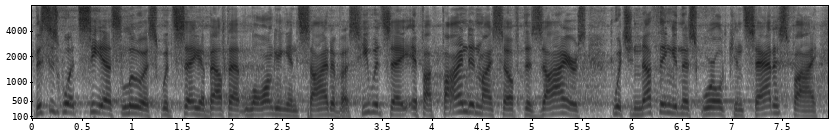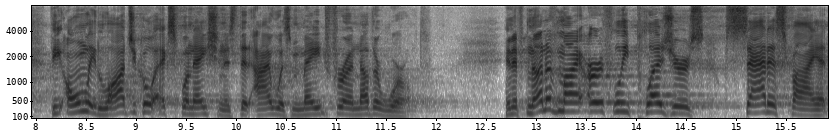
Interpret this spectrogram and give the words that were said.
This is what C.S. Lewis would say about that longing inside of us. He would say, If I find in myself desires which nothing in this world can satisfy, the only logical explanation is that I was made for another world. And if none of my earthly pleasures satisfy it,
